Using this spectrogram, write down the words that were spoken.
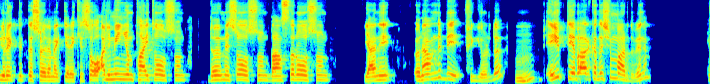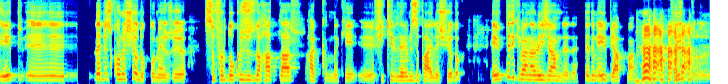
yüreklilikle söylemek gerekirse. O alüminyum taytı olsun, dövmesi olsun, dansları olsun. Yani önemli bir figürdü. Hı hı. Eyüp diye bir arkadaşım vardı benim. Eyüp eee, ile biz konuşuyorduk bu mevzuyu. 0900'lü hatlar hakkındaki fikirlerimizi paylaşıyorduk. Eyüp dedi ki ben arayacağım dedi. Dedim Eyüp yapma. Kayıttır o.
